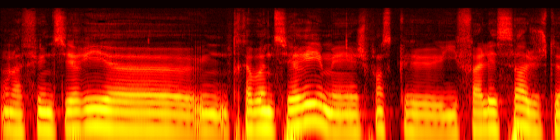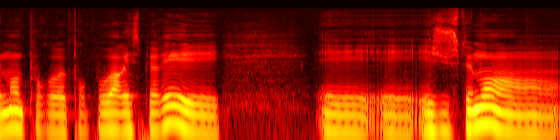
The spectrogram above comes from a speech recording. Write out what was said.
On a fait une série, une très bonne série, mais je pense qu'il fallait ça justement pour, pouvoir espérer. Et, justement,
